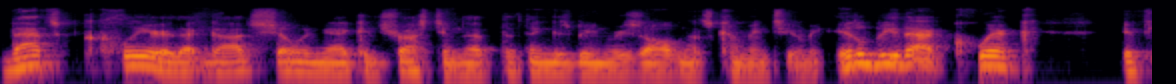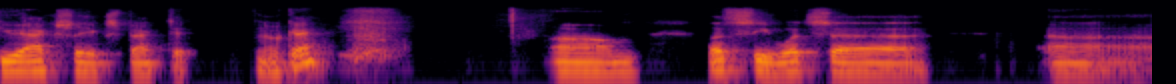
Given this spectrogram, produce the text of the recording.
that's clear that God's showing me I can trust him that the thing is being resolved and it's coming to me. It'll be that quick if you actually expect it. Okay. Um, let's see what's uh, uh,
